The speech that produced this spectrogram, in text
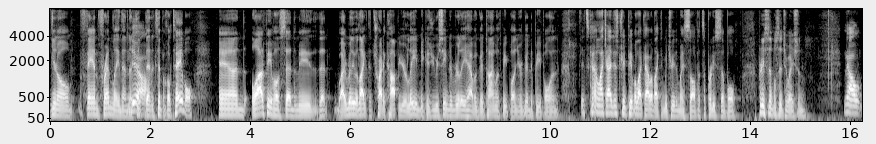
you know, fan friendly than Yeah. than a typical table. And a lot of people have said to me that I really would like to try to copy your lead because you seem to really have a good time with people and you're good to people. And it's kind of like I just treat people like I would like to be treated myself. It's a pretty simple, pretty simple situation. Now,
